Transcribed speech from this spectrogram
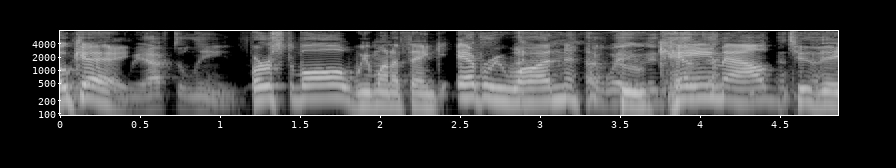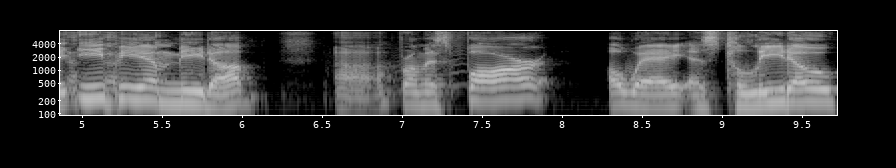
Okay. We have to lean. First of all, we want to thank everyone Wait, who came out to the EPM meetup Uh, from as far away as Toledo,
